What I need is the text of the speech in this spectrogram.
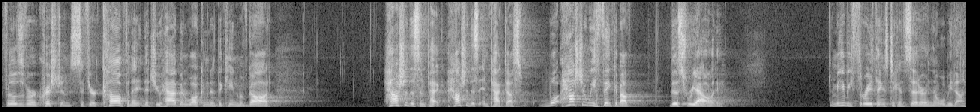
for those of who are Christians, if you're confident that you have been welcomed into the kingdom of God, how should this impact, how should this impact us? What, how should we think about this reality? Let me give you three things to consider and then we'll be done.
